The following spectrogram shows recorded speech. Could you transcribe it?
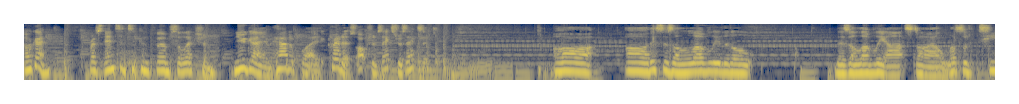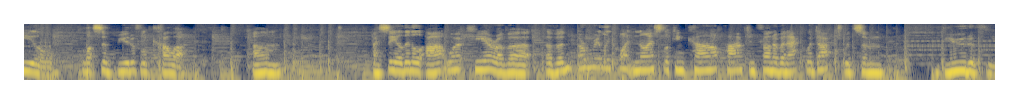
Okay. Press enter to confirm selection. New game. How to play. Credits. Options. Extras. Exit. Oh, oh, this is a lovely little. There's a lovely art style. Lots of teal. Lots of beautiful color. Um, I see a little artwork here of a of a, a really quite nice looking car parked in front of an aqueduct with some beautifully,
